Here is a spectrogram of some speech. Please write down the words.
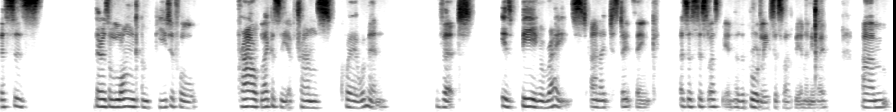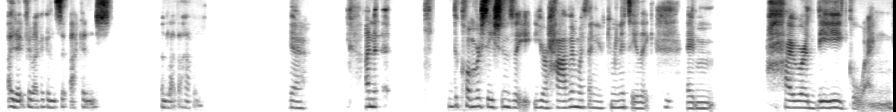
This is there is a long and beautiful, proud legacy of trans queer women that is being erased. And I just don't think as a cis lesbian, as a broadly cis lesbian anyway, um, I don't feel like I can sit back and and let that happen. Yeah, and uh, the conversations that you're having within your community, like, mm. um, how are they going?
